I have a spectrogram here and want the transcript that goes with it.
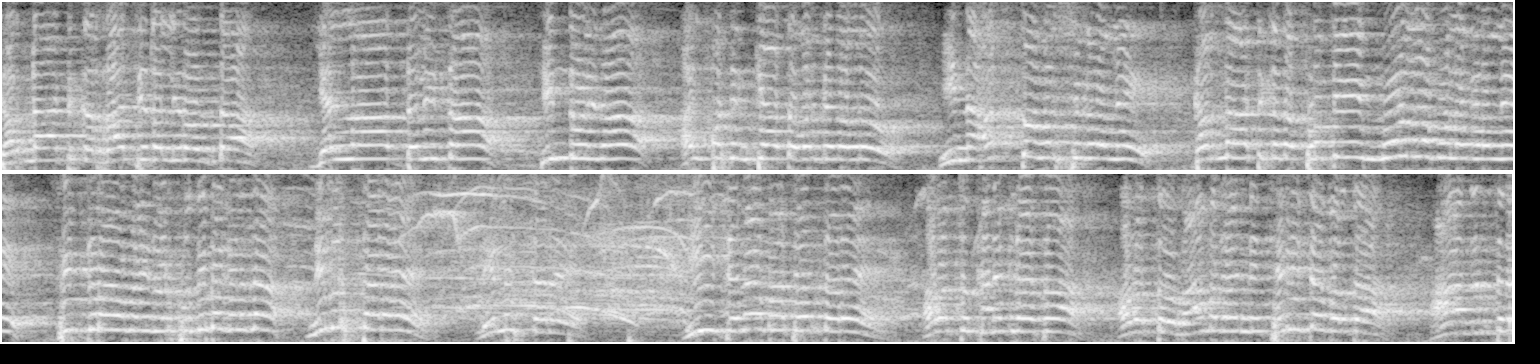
ಕರ್ನಾಟಕ ರಾಜ್ಯದಲ್ಲಿರುವಂತ ಎಲ್ಲಾ ದಲಿತ, ಹಿಂದುಳಿದ, ಅಲ್ಪಸಂಖ್ಯಾತ ವರ್ಗದವರು ಇನ್ನು ಹತ್ತು ವರ್ಷಗಳಲ್ಲಿ ಕರ್ನಾಟಕದ ಪ್ರತಿ ಮೂಲ ಮೂಲಗಳಲ್ಲಿ ಸಿದ್ದರಾಮಯ್ಯನವರ ಪ್ರತಿಮೆಗಳನ್ನ ನಿಲ್ಲಿಸ್ತಾರೆ. ನಿಲ್ಲಿಸ್ತಾರೆ. ಈ ಜನ ಮಾತಾಡ್ತಾರೆ. ಅವತ್ತು ಕನಕದಾಸ, ಅವತ್ತು ರಾಮಧಾನ್ಯ ಚರಿತೆ ಬರೆದ, ಆ ನಂತರ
